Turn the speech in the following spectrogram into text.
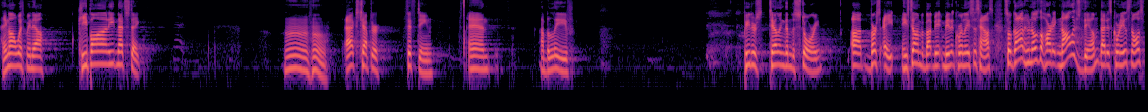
Hang on with me now. Keep on eating that steak. hmm Acts chapter 15, and I believe Peter's telling them the story uh, verse 8, he's telling them about being, being at Cornelius' house. So God, who knows the heart, acknowledged them, that is Cornelius and all his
